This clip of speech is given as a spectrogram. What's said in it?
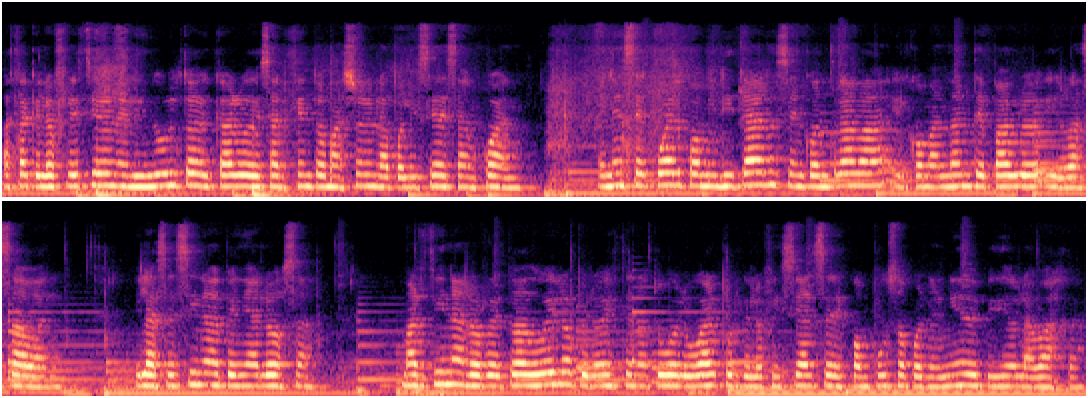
hasta que le ofrecieron el indulto y cargo de sargento mayor en la policía de San Juan. En ese cuerpo militar se encontraba el comandante Pablo Irrazábal, el asesino de Peñalosa. Martina lo retó a duelo, pero este no tuvo lugar porque el oficial se descompuso por el miedo y pidió la baja.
